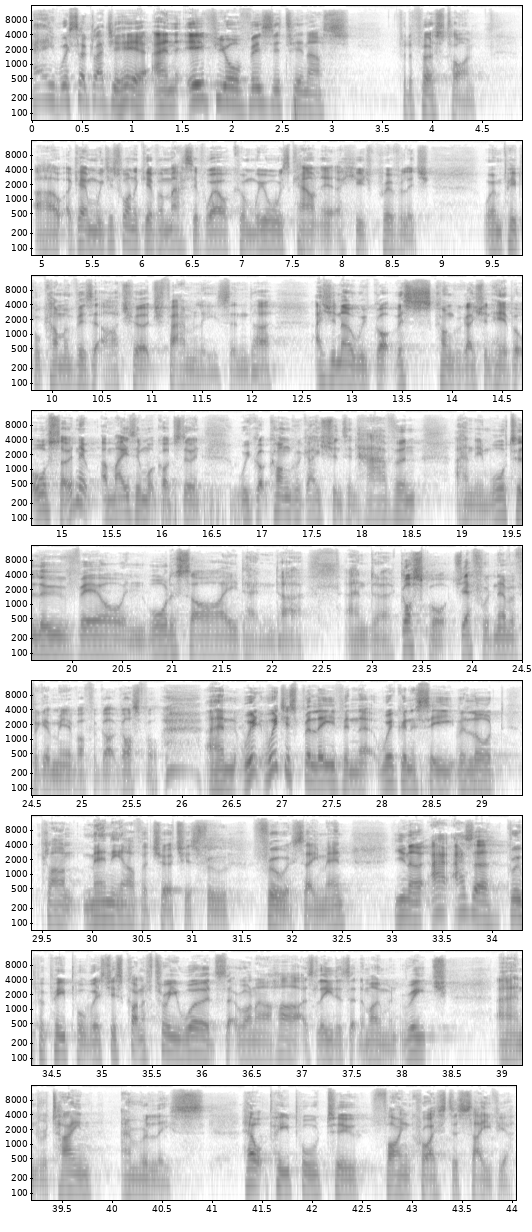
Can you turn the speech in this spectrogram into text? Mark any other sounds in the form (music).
Hey, we're so glad you're here. And if you're visiting us for the first time, uh, again, we just want to give a massive welcome. We always count it a huge privilege when people come and visit our church families. And uh, as you know, we've got this congregation here, but also, isn't it amazing what God's doing? We've got congregations in Havant and in Waterlooville, in Waterside, and, uh, and uh, Gosport. Jeff would never forgive me if I forgot Gosport. And we, we're just believing that we're going to see the Lord plant many other churches through, through us. Amen you know, as a group of people, there's just kind of three words that are on our heart as leaders at the moment reach and retain and release. Help people to find Christ as Savior.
